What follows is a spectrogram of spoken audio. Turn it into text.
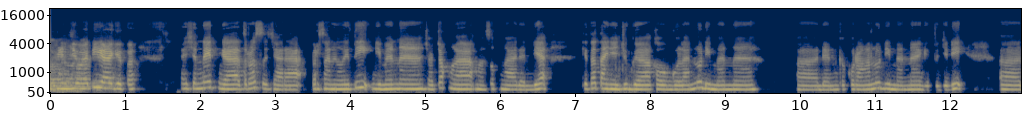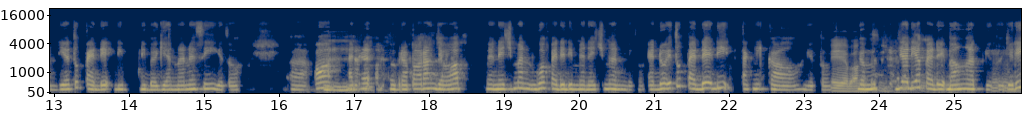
bukan jiwa dia gitu. Passionate nggak? Terus secara personality gimana? Cocok nggak? Masuk nggak? Dan dia kita tanya juga keunggulan lu di mana uh, dan kekurangan lu di mana gitu. Jadi uh, dia tuh pede di di bagian mana sih gitu. Uh, oh mm -hmm. ada beberapa orang jawab manajemen, gue pede di manajemen gitu. Edo itu pede di technical gitu. Iya banget Gambar sih. kerja dia pede banget gitu. Mm-mm. Jadi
